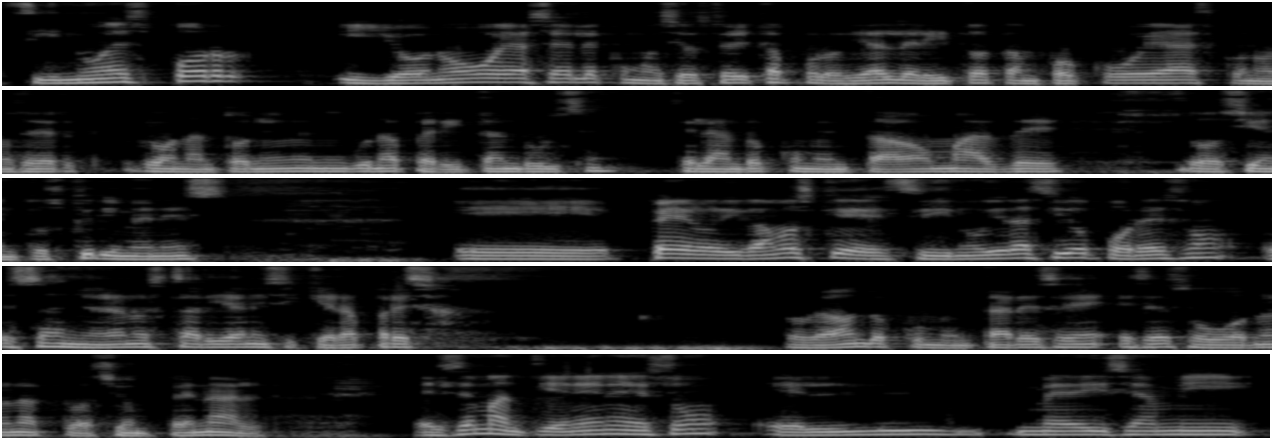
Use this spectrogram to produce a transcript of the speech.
si no es por, y yo no voy a hacerle, como decía usted apología del delito, tampoco voy a desconocer don Antonio no ninguna perita en dulce, se le han documentado más de 200 crímenes, eh, pero digamos que si no hubiera sido por eso, esa señora no estaría ni siquiera presa. Lograron documentar ese, ese soborno en actuación penal. Él se mantiene en eso, él me dice a mí,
